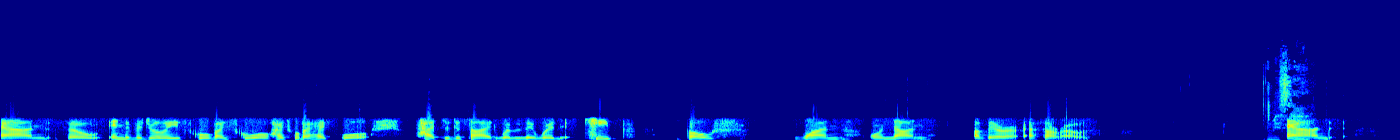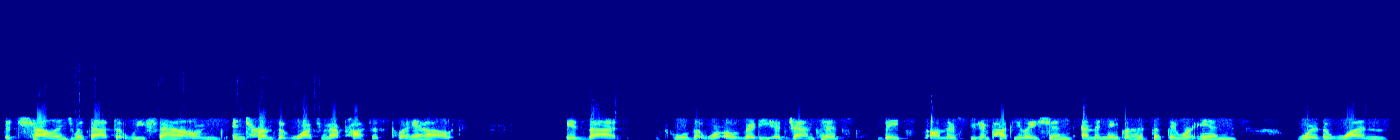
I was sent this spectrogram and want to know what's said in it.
and so, individually, school by school, high school by high school, had to decide whether they would keep both, one, or none of their SROs. And the challenge with that that we found in terms of watching that process play out is that schools that were already advantaged based on their student population and the neighborhoods that they were in were the ones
